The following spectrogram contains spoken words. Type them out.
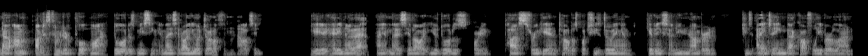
No, I'm I've just come to report my daughter's missing, and they said, "Oh, you're Jonathan." And I said, Yeah, how do you know that? And they said, Oh, your daughter's already passed through here and told us what she's doing and giving us a new number and she's 18, back off, leave her alone.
